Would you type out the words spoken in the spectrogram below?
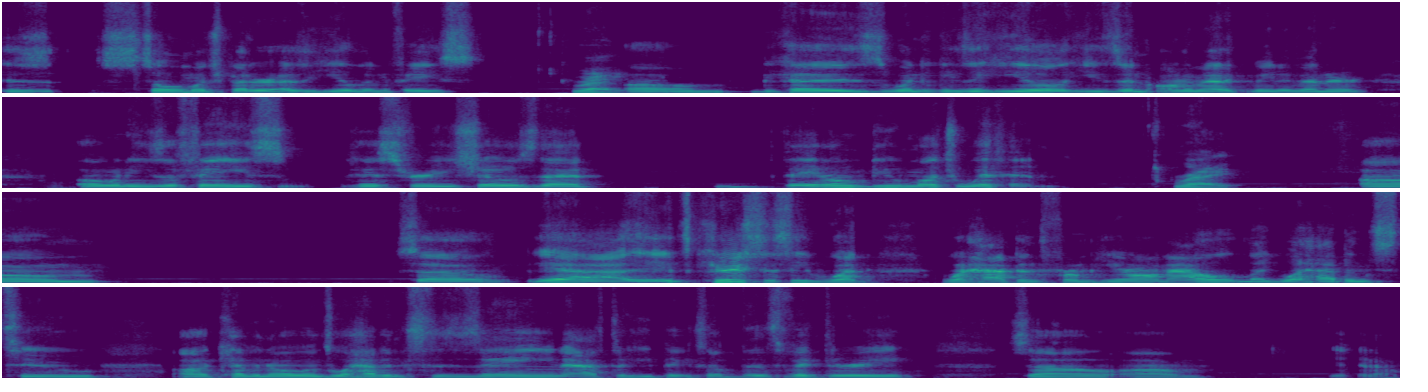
is so much better as a heel than a face. Right. Um, because when he's a heel, he's an automatic main eventer. Or when he's a face, history shows that they don't do much with him. Right. Um, so yeah, it's curious to see what what happens from here on out. Like what happens to uh, Kevin Owens, what happens to Zayn after he picks up this victory. So um, you know,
